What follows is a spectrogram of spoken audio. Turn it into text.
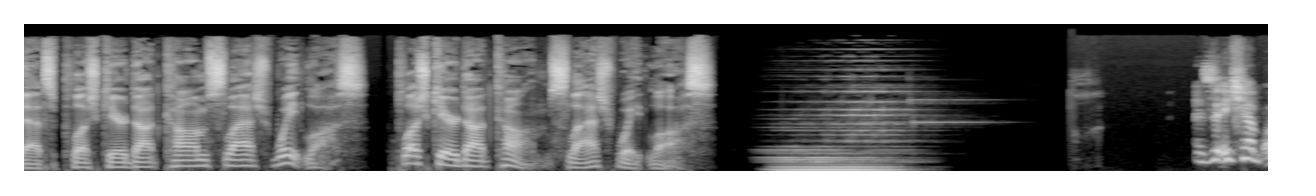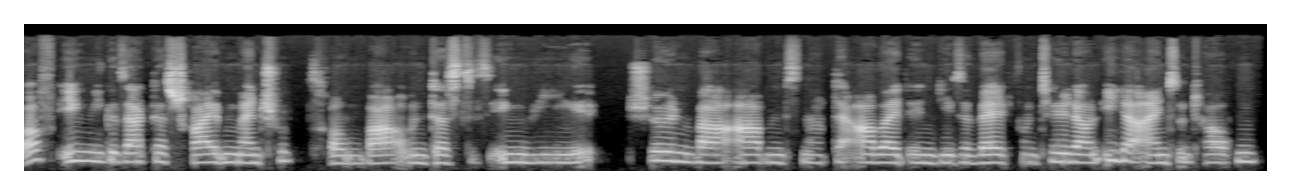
That's plushcare.com slash weight loss. plushcare.com slash weight loss. Also ich habe oft irgendwie gesagt, dass Schreiben mein Schutzraum war und dass das irgendwie schön war, abends nach der Arbeit in diese Welt von Tilda und Ida einzutauchen,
